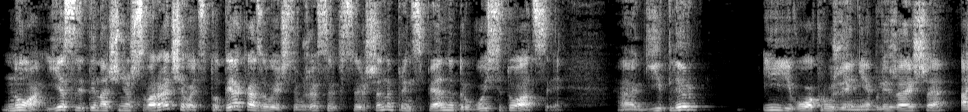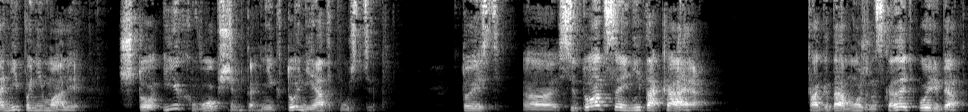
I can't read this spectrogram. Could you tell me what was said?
Но если ты начнешь сворачивать, то ты оказываешься уже в совершенно принципиально другой ситуации. А, Гитлер и его окружение ближайшее, они понимали, что их, в общем-то, никто не отпустит. То есть Э, ситуация не такая, когда можно сказать, ой, ребят,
